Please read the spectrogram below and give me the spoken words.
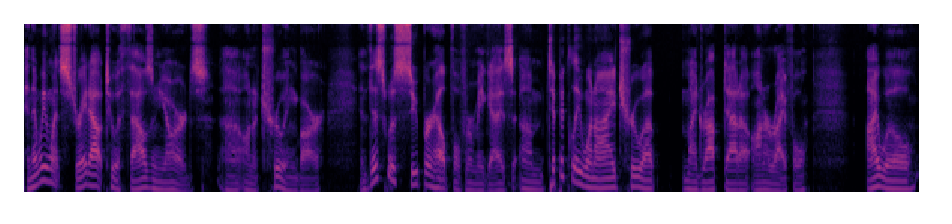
And then we went straight out to a thousand yards uh, on a truing bar. And this was super helpful for me, guys. Um, typically, when I true up my drop data on a rifle, I will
